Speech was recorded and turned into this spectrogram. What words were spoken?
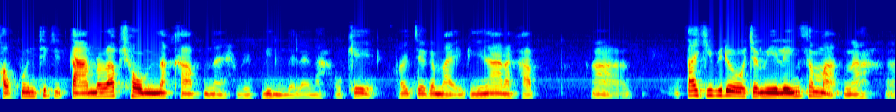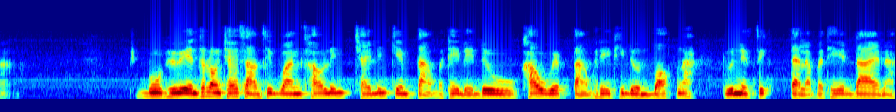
ขอบคุณที่ติดตามและรับชมนะครับนะเว็บบินไปแล้วนะ โอเคค่อเจอกันใหม่พีหน้านะครับ อ่า ใต้คลิปวิดีโอจะมีลิงก์สมัครนะ อ่าบูพีเอ็นทดลองใช้ 30 วันเข้าเล่นใช้เล่นเกมต่างประเทศหรือดูเข้าเว็บต่างประเทศที่โดนบล็อกนะ ดู Netflix แต่ละประเทศได้นะ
